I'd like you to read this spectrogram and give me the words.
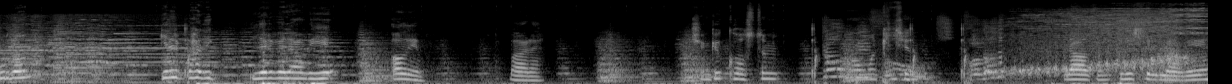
buradan gelip hadi ileri ve lavriyi alayım bari. Çünkü kostüm almak için lazım. İleri lavriyi.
